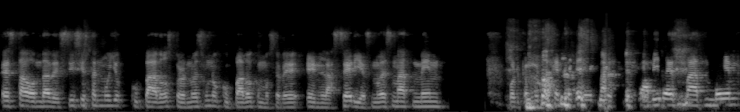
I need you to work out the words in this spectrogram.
esta onda de sí, sí están muy ocupados, pero no es un ocupado como se ve en las series, no es Mad Men. Porque mucha gente cree que la vida es Mad Men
